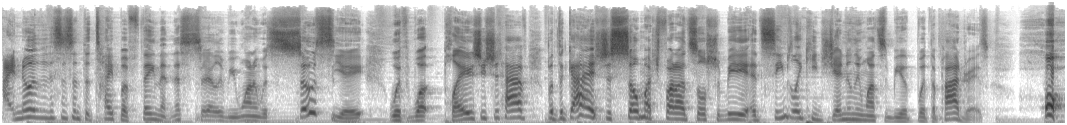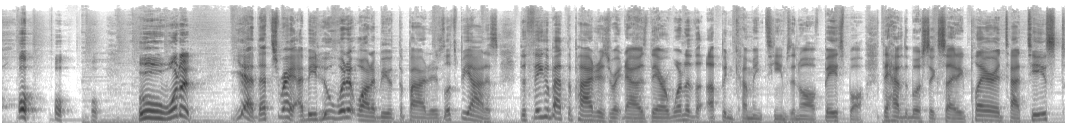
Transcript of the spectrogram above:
I know that this isn't the type of thing that necessarily we want to associate with what players you should have, but the guy is just so much fun on social media. It seems like he genuinely wants to be with the Padres. Ho, ho, ho, ho. Wouldn't? Yeah, that's right. I mean, who wouldn't want to be with the Padres? Let's be honest. The thing about the Padres right now is they are one of the up and coming teams in all of baseball. They have the most exciting player in Tatis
